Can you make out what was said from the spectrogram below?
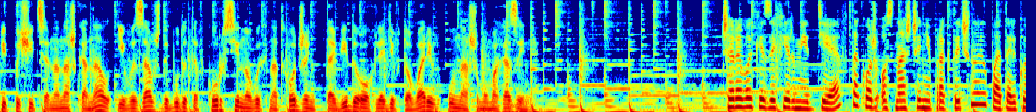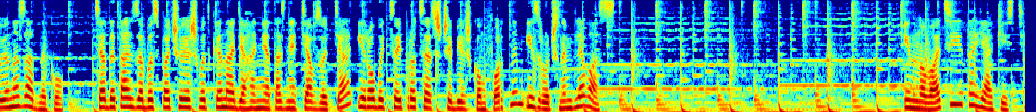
Підпишіться на наш канал, і ви завжди будете в курсі нових надходжень та відеооглядів товарів у нашому магазині. Черевики Zephyr Mid TF також оснащені практичною петелькою на заднику. Ця деталь забезпечує швидке надягання та зняття взуття і робить цей процес ще більш комфортним і зручним для вас. Інновації та якість.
